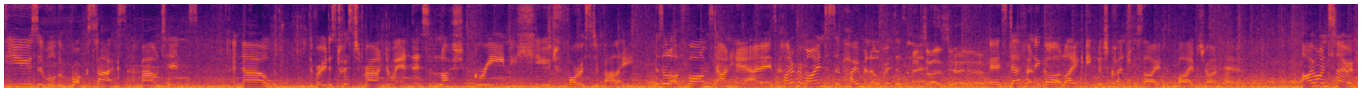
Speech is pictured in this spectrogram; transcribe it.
views of all the rock stacks and the mountains. And now the road is twisted round and we're in this lush green, huge forested valley. There's a lot of farms down here and it kind of reminds us of home a little bit, doesn't it? it? does, yeah, yeah. It's definitely got like English countryside vibes around here. I want to know if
